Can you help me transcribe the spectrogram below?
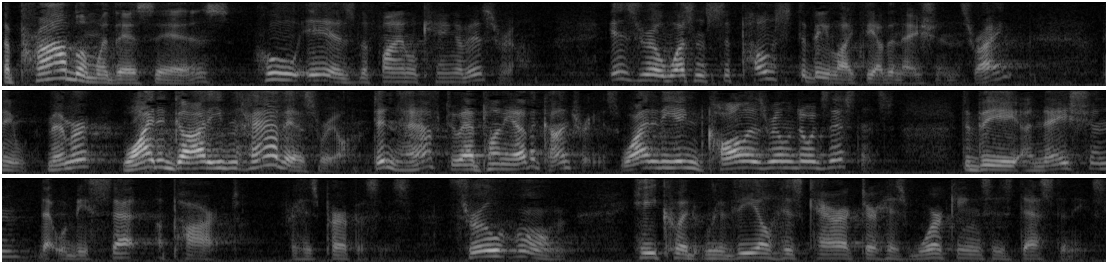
The problem with this is who is the final king of Israel? Israel wasn't supposed to be like the other nations, right? Remember, why did God even have Israel? Didn't have to. Had plenty of other countries. Why did He even call Israel into existence? To be a nation that would be set apart for His purposes, through whom He could reveal His character, His workings, His destinies.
